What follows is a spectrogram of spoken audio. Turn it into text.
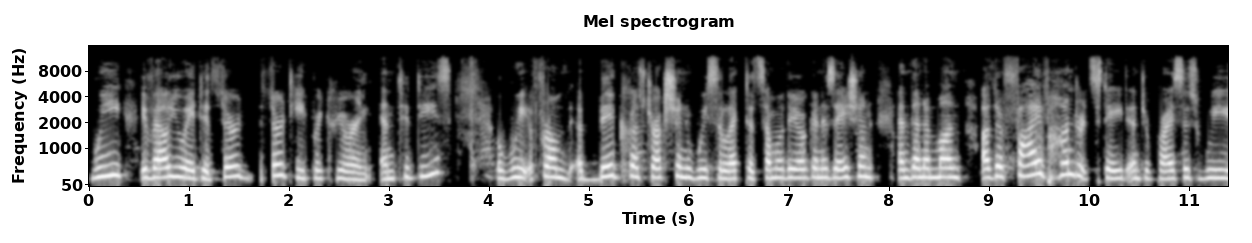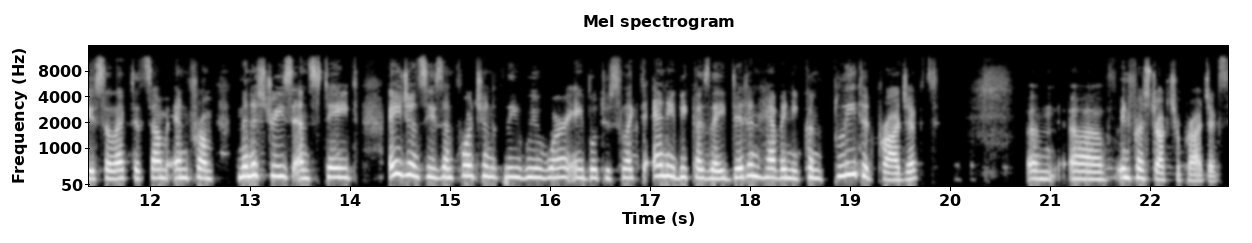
we evaluated thir- 30 procuring entities. We from a big construction, we selected some of the organization, and then among other 500 state enterprises, we selected some, and from ministries and state agencies, unfortunately, we weren't able to select any because they didn't have any completed projects. Um, uh, infrastructure projects.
